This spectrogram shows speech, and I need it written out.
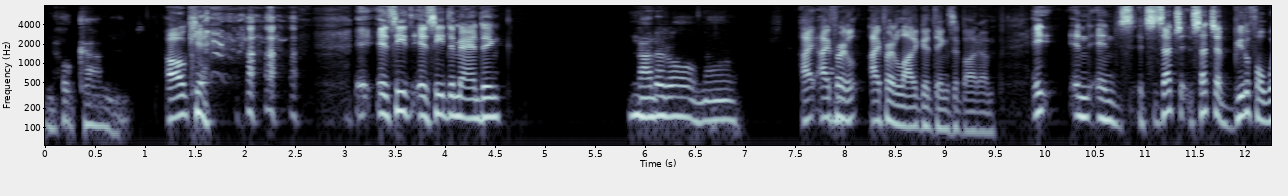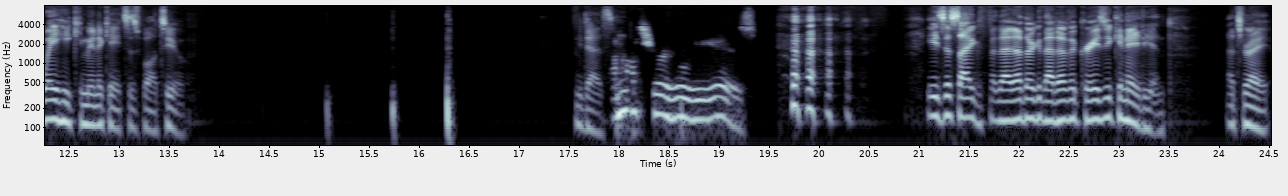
No comment. Okay. is he is he demanding? Not at all. No. I, I've heard I've heard a lot of good things about him. It, and and it's such such a beautiful way he communicates as well too. He does. I'm not sure who he is. He's just like that other that other crazy Canadian. That's right.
